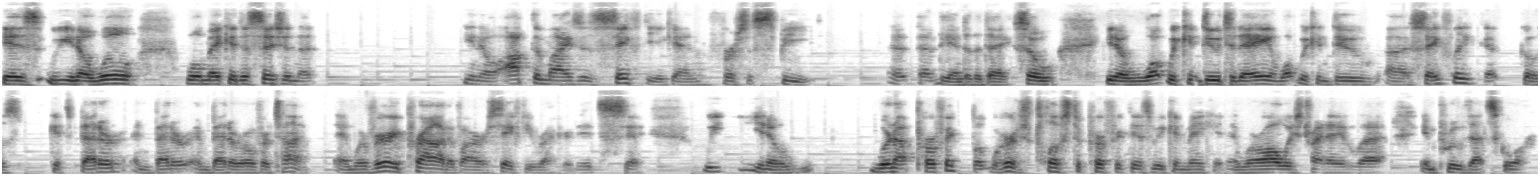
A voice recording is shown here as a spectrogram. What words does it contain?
is you know we'll we'll make a decision that you know optimizes safety again versus speed at, at the end of the day. So, you know, what we can do today and what we can do uh, safely get, goes gets better and better and better over time. And we're very proud of our safety record. It's uh, we, you know, we're not perfect, but we're as close to perfect as we can make it, and we're always trying to uh, improve that score.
